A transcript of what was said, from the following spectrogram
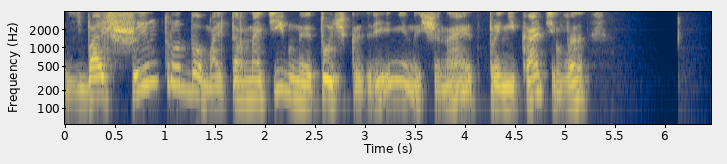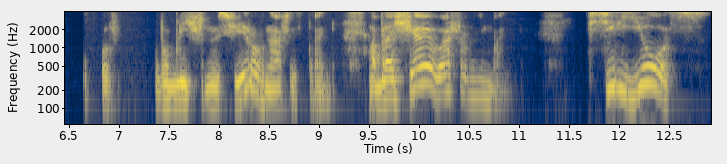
с большим трудом альтернативная точка зрения начинает проникать в, в публичную сферу в нашей стране. Обращаю ваше внимание. Всерьез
